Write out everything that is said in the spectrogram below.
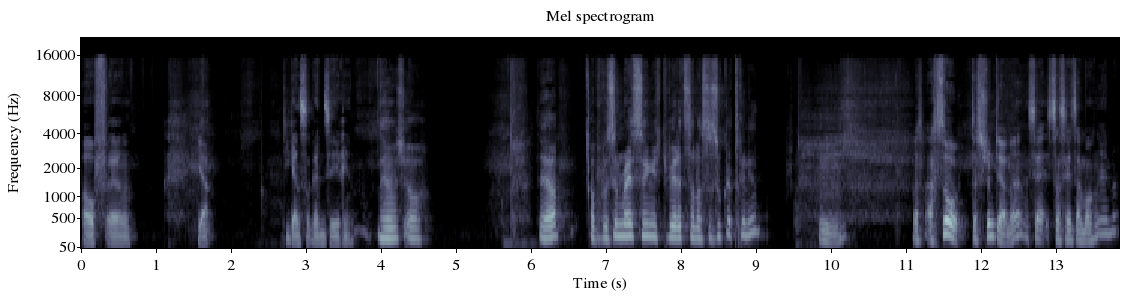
Auf, äh, ja, die ganzen Rennserien. Ja, ich auch. Ja, apropos Sim Racing, ich werde jetzt dann noch Suzuka trainieren. Mhm. Was, ach so, das stimmt ja, ne? Ist, ja, ist das jetzt am Wochenende?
